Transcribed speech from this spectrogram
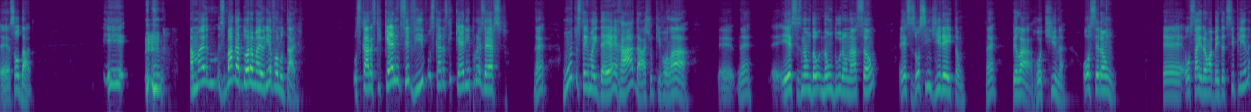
é, soldado. E a esmagadora maioria é voluntária. Os caras que querem servir, os caras que querem ir para o exército. Né? Muitos têm uma ideia errada, acham que vão lá, é, né? Esses não, não duram na ação, esses ou se endireitam né, pela rotina, ou serão, é, ou sairão a bem da disciplina,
